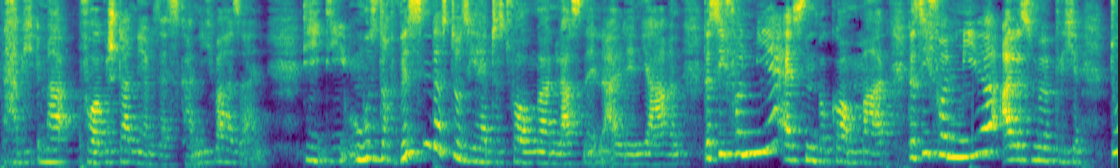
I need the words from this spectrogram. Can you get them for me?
Da habe ich immer vorgestanden, ich habe gesagt, das kann nicht wahr sein. Die, die muss doch wissen, dass du sie hättest verhungern lassen in all den Jahren, dass sie von mir Essen bekommen hat, dass sie von mir alles Mögliche. Du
